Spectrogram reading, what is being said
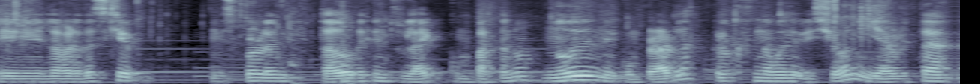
Eh, la verdad es que espero lo hayan disfrutado. Dejen su like, compártanlo. No duden en comprarla. Creo que es una buena edición. Y ahorita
